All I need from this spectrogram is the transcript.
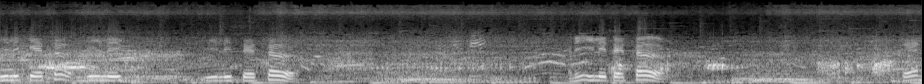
อีลิเกเตอร์อีลิอีลิเตเตอร์ อันนี้อีลิเตเตอร์เต้น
